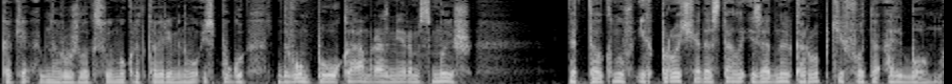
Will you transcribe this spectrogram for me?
как я обнаружила к своему кратковременному испугу, двум паукам размером с мышь. Оттолкнув их прочь, я достала из одной коробки фотоальбом.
